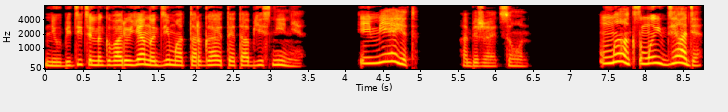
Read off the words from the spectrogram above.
Неубедительно говорю я, но Дима отторгает это объяснение. «Имеет?» – обижается он. Макс мой дядя.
